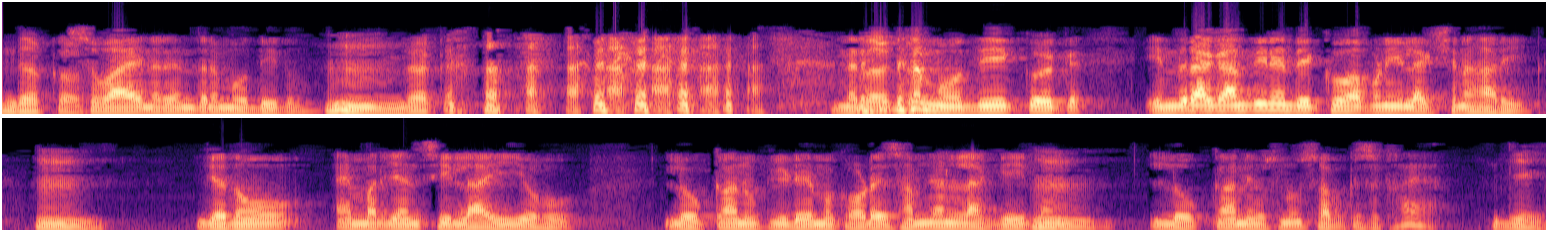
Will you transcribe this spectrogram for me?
ਬਿਲਕੁਲ। ਸਿਵਾਏ ਨਰਿੰਦਰ ਮੋਦੀ ਤੋਂ। ਹੂੰ ਬਿਲਕੁਲ। ਨਰਿੰਦਰ ਮੋਦੀ ਕੋ ਇੱਕ ਇੰਦਰਾ ਗਾਂਧੀ ਨੇ ਦੇਖੋ ਆਪਣੀ ਇਲੈਕਸ਼ਨ ਹਾਰੀ। ਹੂੰ। ਜਦੋਂ ਐਮਰਜੈਂਸੀ ਲਾਈ ਉਹ ਲੋਕਾਂ ਨੂੰ ਕੀੜੇ ਮਕੌੜੇ ਸਮਝਣ ਲੱਗ ਗਈ ਤਾਂ ਲੋਕਾਂ ਨੇ ਉਸ ਨੂੰ ਸਬਕ ਸਿਖਾਇਆ। ਜੀ।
